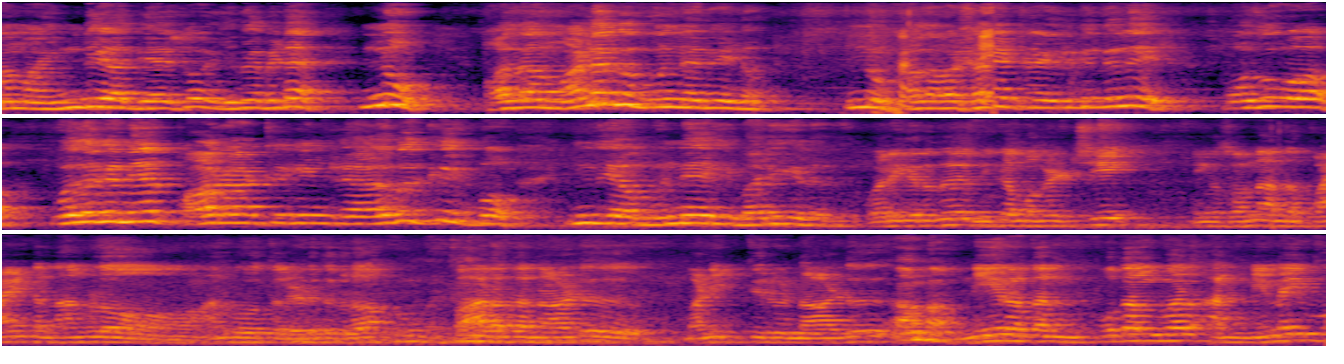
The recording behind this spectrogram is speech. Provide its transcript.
நம்ம இந்தியா தேசம் இதை விட இன்னும் பல மடங்கு முன்னேறிடும். இன்னும் பல வருஷம் இருக்குதுன்னு பொதுவாக உலகமே பாராட்டுகின்ற அளவுக்கு இப்போ இந்தியா முன்னேறி வருகிறது வருகிறது மிக மகிழ்ச்சி நீங்க சொன்ன அந்த பாயிண்ட நாங்களும் அனுபவத்தில் எடுத்துக்கிறோம். பாரத நாடு மணித்திரு நாடு. நீரதன் புதல்வர் அந்நினைவு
